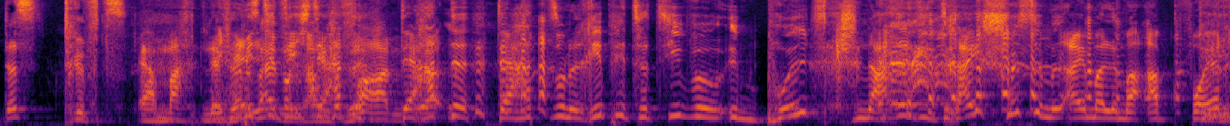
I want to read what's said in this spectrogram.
das trifft's. Er macht eine einfach Der hat, der, ja. hat eine, der hat so eine repetitive Impulsknarre, die drei Schüsse mit einmal immer abfeuert,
